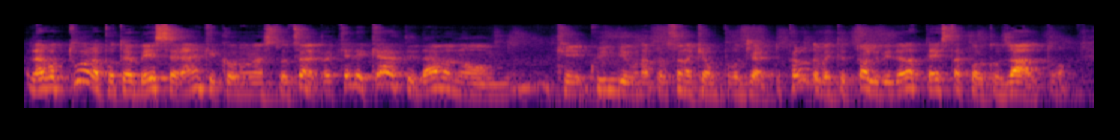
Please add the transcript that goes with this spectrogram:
la rottura potrebbe essere anche con una situazione, perché le carte davano che quindi una persona che ha un progetto, però dovete togliervi dalla testa qualcos'altro.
